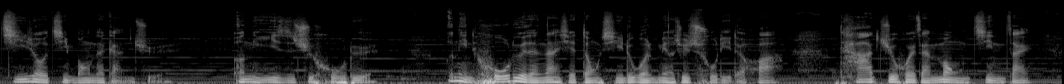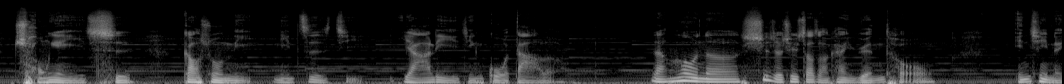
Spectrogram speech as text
肌肉紧绷的感觉？而你一直去忽略，而你忽略的那些东西，如果你没有去处理的话，它就会在梦境再重演一次，告诉你你自己压力已经过大了。然后呢，试着去找找看源头，引起你的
